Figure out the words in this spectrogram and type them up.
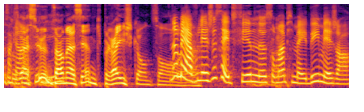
C'est audacieux, une pharmacienne qui prêche contre son. Non, mais elle voulait juste être fine, là, sûrement, puis m'aider, mais genre.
